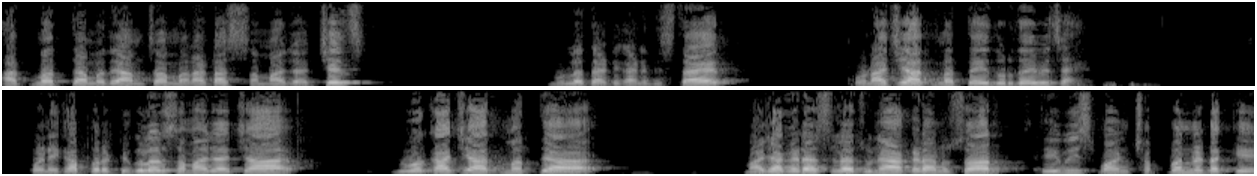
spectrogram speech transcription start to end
आत्महत्यामध्ये आमचा मराठा समाजाचेच मुलं त्या ठिकाणी दिसत आहेत कोणाची आत्महत्या ही दुर्दैवीच आहे. पण एका पर्टिक्युलर समाजाच्या युवकाची आत्महत्या माझ्याकडे असलेल्या जुन्या आकड्यानुसार तेवीस पॉईंट छप्पन्न टक्के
